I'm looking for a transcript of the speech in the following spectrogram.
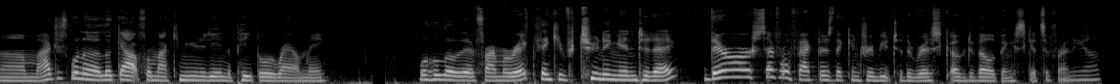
Um, I just want to look out for my community and the people around me. Well, hello there, Farmer Rick. Thank you for tuning in today. There are several factors that contribute to the risk of developing schizophrenia.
